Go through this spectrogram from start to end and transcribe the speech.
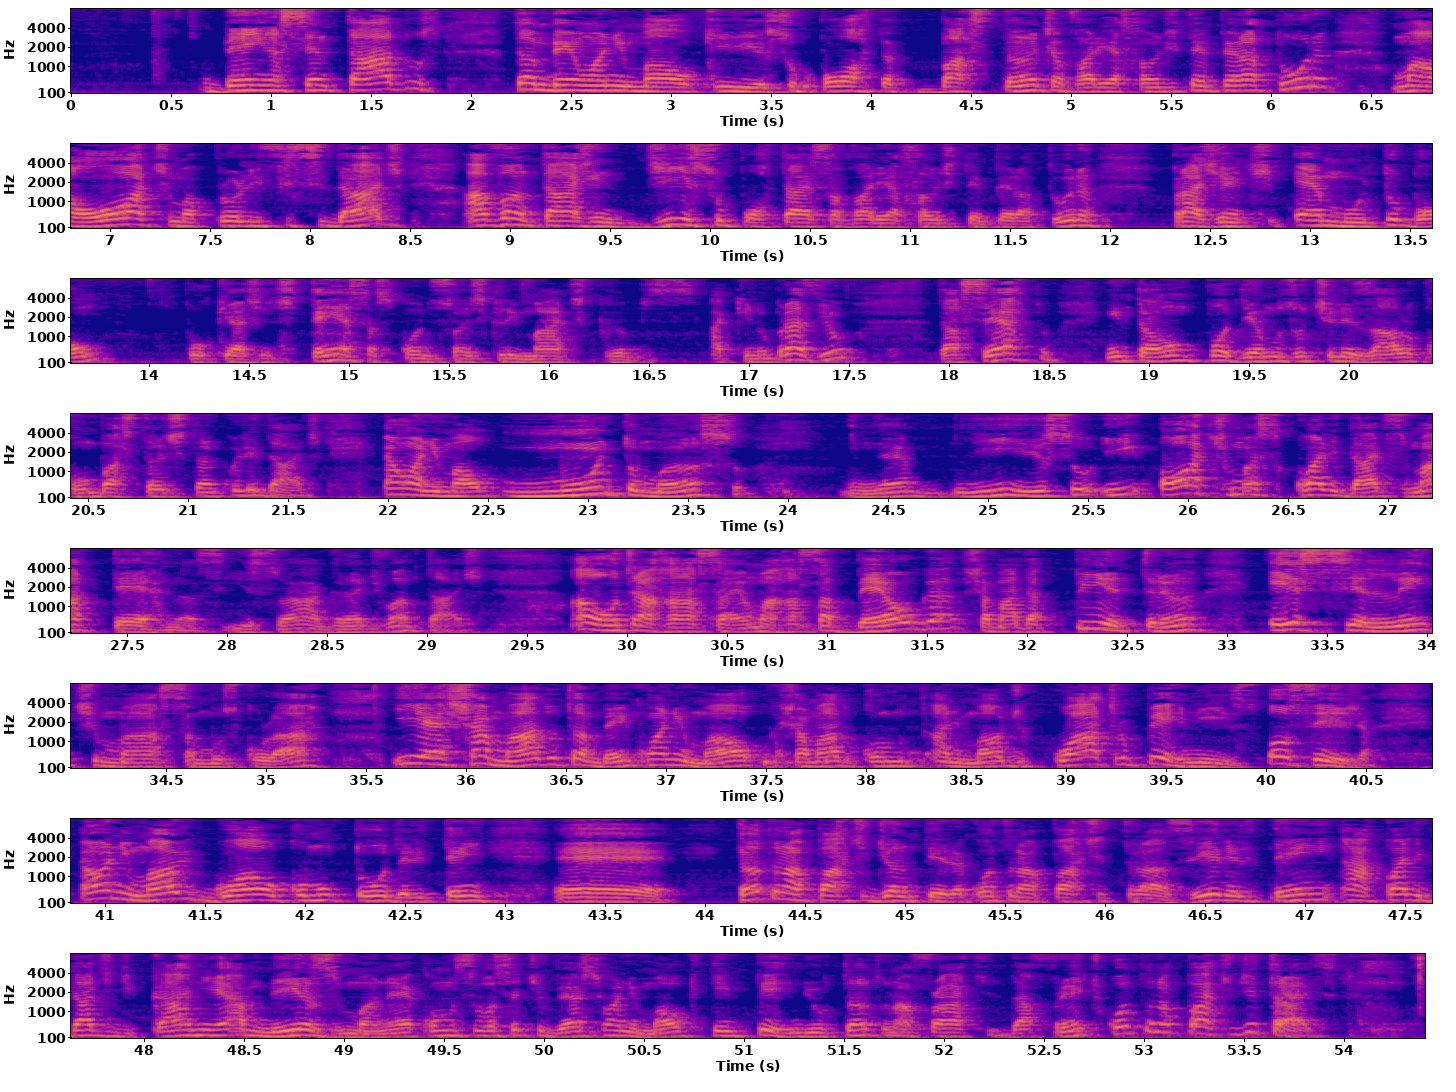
bem assentados também um animal que suporta bastante a variação de temperatura, uma ótima prolificidade. A vantagem de suportar essa variação de temperatura para a gente é muito bom, porque a gente tem essas condições climáticas aqui no Brasil, tá certo? Então podemos utilizá-lo com bastante tranquilidade. É um animal muito manso, né? E isso e ótimas qualidades maternas, isso é uma grande vantagem. A outra raça é uma raça belga chamada Pietran, excelente massa muscular e é chamado também com animal chamado como animal de quatro pernis, ou seja, é um animal igual como um todo. Ele tem é, tanto na parte dianteira quanto na parte traseira, ele tem a qualidade de carne é a mesma, né? Como se você tivesse um animal que tem pernil tanto na parte da frente quanto na parte de trás,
